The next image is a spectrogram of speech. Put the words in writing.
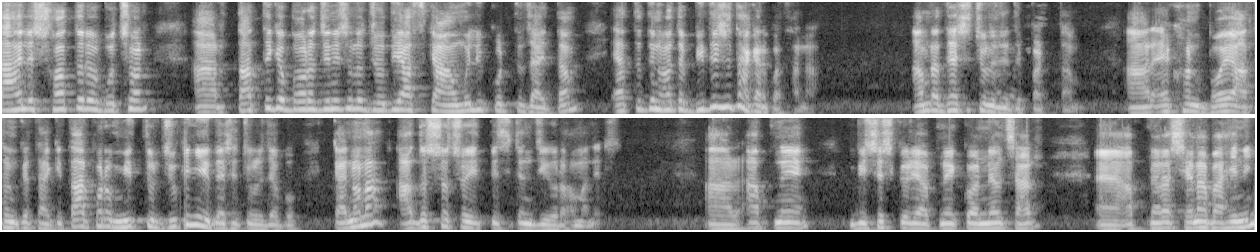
তাহলে সতেরো বছর, আর তার থেকে বড় জিনিস হলো যদি আজকে আওয়ামী লীগ করতে যাইতাম, এতদিন হয়তো বিদেশে থাকার কথা না। আমরা দেশে চলে যেতে পারতাম। আর এখন ভয়ে আতঙ্কে থাকি। তারপরও মৃত্যুর ঝুঁকি নিয়ে দেশে চলে যাব। কেননা আদর্শ শহীদ প্রেসিডেন্ট জিয়াউর রহমানের। আর আপনি, বিশেষ করে আপনি কর্নেল স্যার আপনারা সেনাবাহিনী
